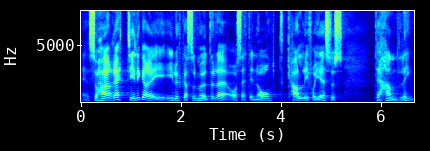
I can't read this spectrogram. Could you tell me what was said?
Eh, så her Rett tidligere i, i Lukas så møter det oss et enormt kall fra Jesus til handling.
